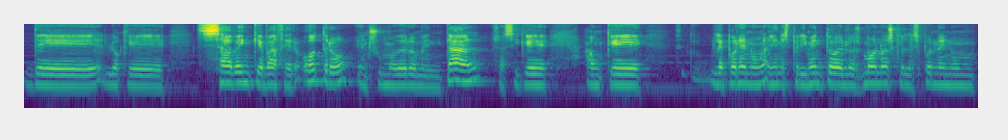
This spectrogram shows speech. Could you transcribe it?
de lo que saben que va a hacer otro en su modelo mental. O sea, sí que aunque le ponen un, hay un experimento en los monos que les ponen un,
